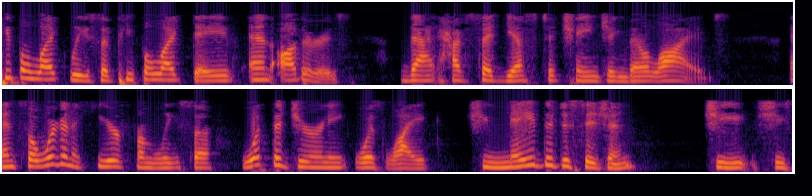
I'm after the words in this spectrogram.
people like Lisa, people like Dave, and others that have said yes to changing their lives. And so we're going to hear from Lisa what the journey was like. She made the decision. She, she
